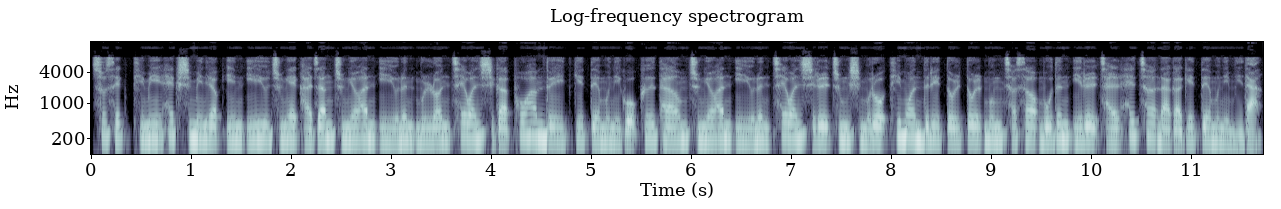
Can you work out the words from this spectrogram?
수색팀이 핵심 인력인 이유 중에 가장 중요한 이유는 물론 채원 씨가 포함돼 있기 때문이고 그 다음 중요한 이유는 채원 씨를 중심으로 팀원들이 똘똘 뭉쳐서 모든 일을 잘 헤쳐나가기 때문입니다.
